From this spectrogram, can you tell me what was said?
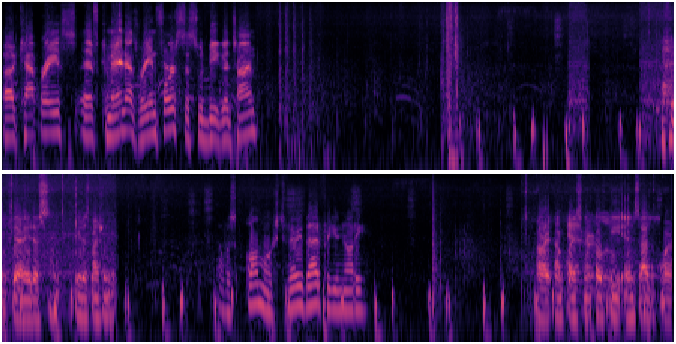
Uh, cap race. If command has reinforced, this would be a good time. yeah, he just he just mentioned it. That was almost very bad for you, Naughty. Alright, I'm placing an OP inside the point.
